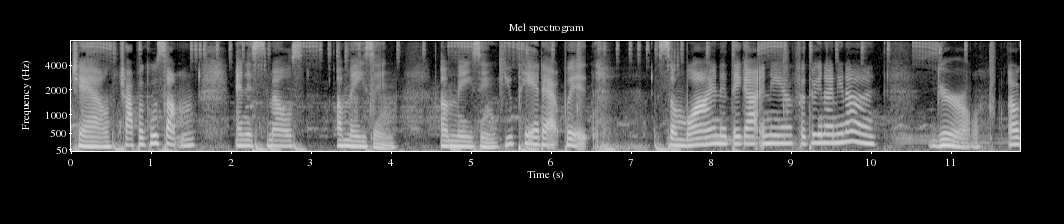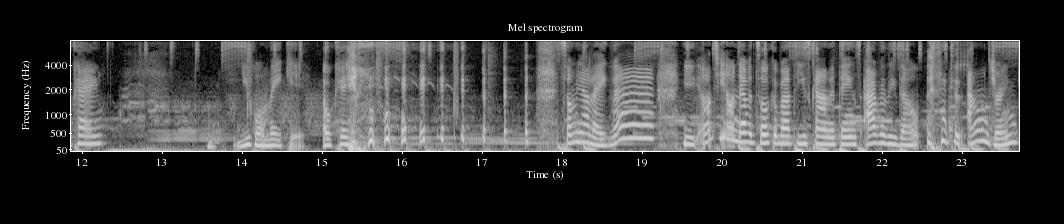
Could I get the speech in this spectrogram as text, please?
chow, tropical something, and it smells amazing. Amazing. You pair that with some wine that they got in there for $3.99. Girl, okay? You gonna make it, okay? Some of y'all like, man, you, auntie don't never talk about these kind of things. I really don't, because I don't drink.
